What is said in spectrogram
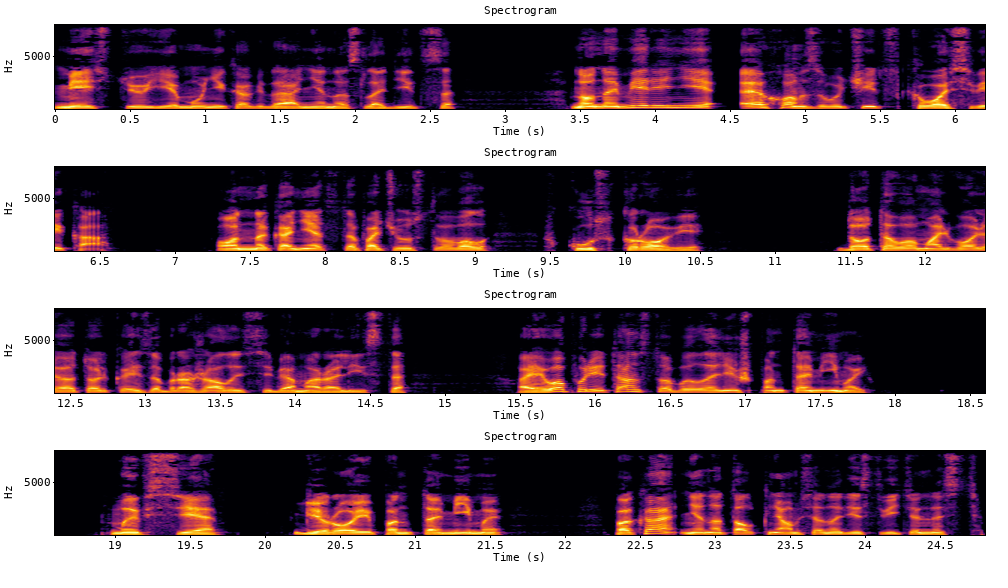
Местью ему никогда не насладиться, но намерение эхом звучит сквозь века. Он наконец-то почувствовал вкус крови, до того Мальволио только изображал из себя моралиста, а его пуританство было лишь пантомимой. Мы все герои пантомимы, пока не натолкнемся на действительность.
